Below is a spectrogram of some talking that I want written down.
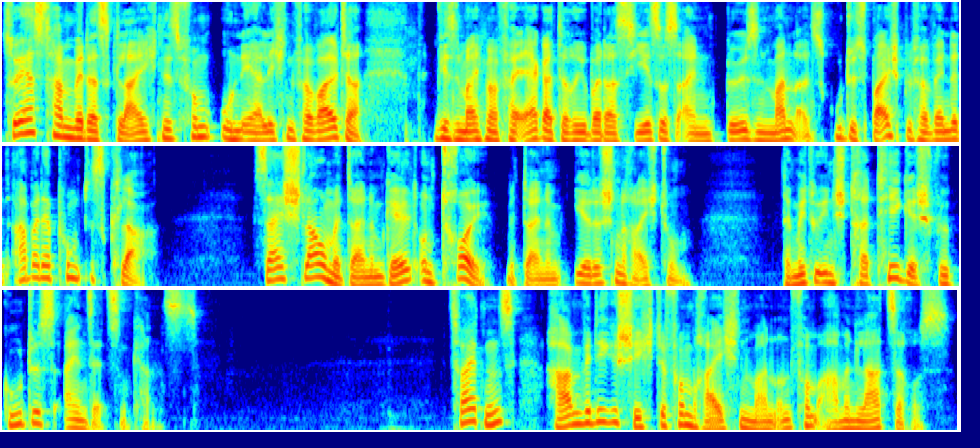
Zuerst haben wir das Gleichnis vom unehrlichen Verwalter. Wir sind manchmal verärgert darüber, dass Jesus einen bösen Mann als gutes Beispiel verwendet, aber der Punkt ist klar. Sei schlau mit deinem Geld und treu mit deinem irdischen Reichtum, damit du ihn strategisch für Gutes einsetzen kannst. Zweitens haben wir die Geschichte vom reichen Mann und vom armen Lazarus.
